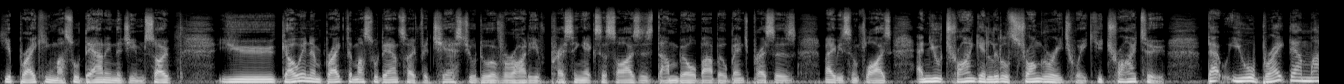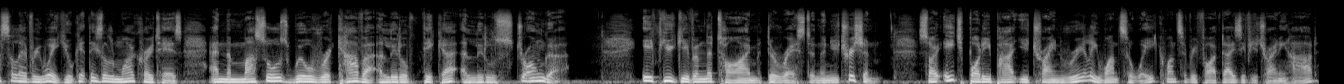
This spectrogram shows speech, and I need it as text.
You're breaking muscle down in the gym. So you go in and break the muscle down. So for chest, you'll do a variety of pressing exercises, dumbbell, barbell bench presses, maybe some flies, and you'll try and get a little stronger each week. You try to. That you will break down muscle every week. You'll get these little micro tears, and the muscles will recover a little thicker, a little stronger. If you give them the time, the rest, and the nutrition. So each body part you train really once a week, once every five days if you're training hard.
